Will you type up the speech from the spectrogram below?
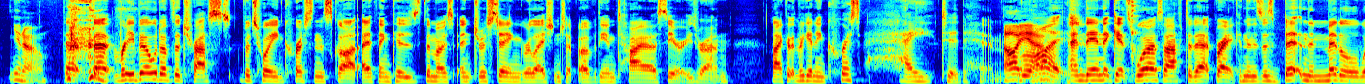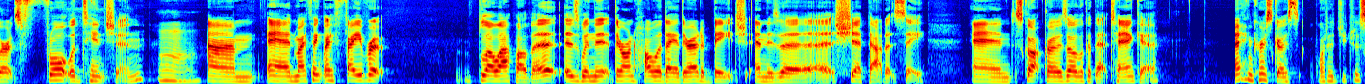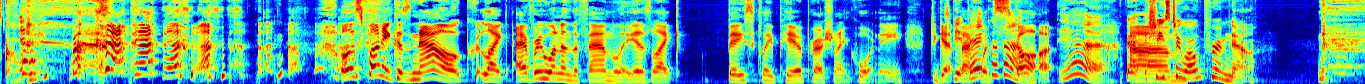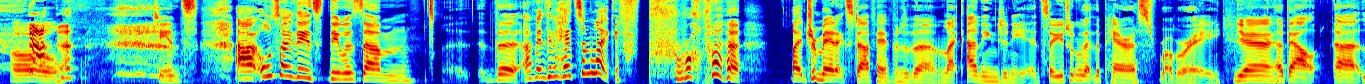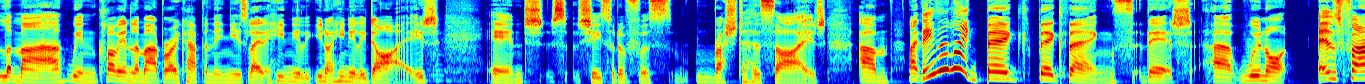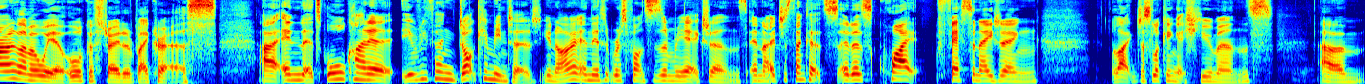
you know, that that rebuild of the trust between Kris and Scott, I think, is the most interesting relationship of the entire series run. Like at the beginning, Kris hated him. oh yeah, Right. And then it gets worse after that break. And then there's this bit in the middle where it's fraught with tension. Um, and I think my favorite blow up of it is when they're, they're on holiday, they're at a beach, and there's a ship out at sea. And Scott goes, Oh, look at that tanker. And Kris goes, What did you just call it? Well, it's funny because now, like everyone in the family is like basically peer pressuring Kourtney to get, Get back, back with, with him. Scott. Yeah. But she's too old for him now. Oh, tense. Uh, also, there's there was um the I mean they've had some like proper like dramatic stuff happen to them, like unengineered. So you're talking about the Paris robbery, Yeah. About uh, Lamar when Khloé and Lamar broke up, and then years later he nearly you know he nearly died. And she sort of was rushed to his side. Um, like these are like big, big things that uh, were not, as far as I'm aware, orchestrated by Kris. Uh, and it's all kind of everything documented, you know, and there's responses and reactions. And I just think it's it is quite fascinating, like just looking at humans um,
